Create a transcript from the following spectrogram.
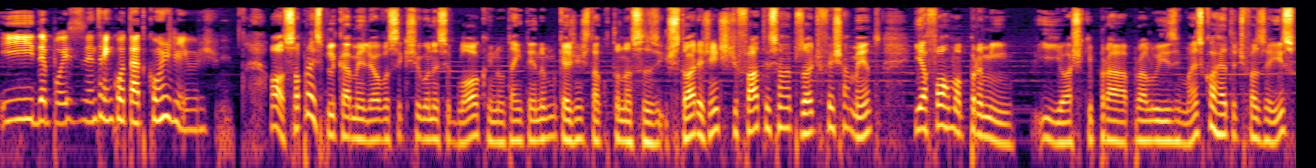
e depois entrei em contato com os livros. Ó, oh, só para explicar melhor, você que chegou nesse bloco e não tá entendendo que a gente tá contando essas histórias, gente, de fato, esse é um episódio de fechamento e a forma para mim e eu acho que pra, pra Luísa mais correta de fazer isso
